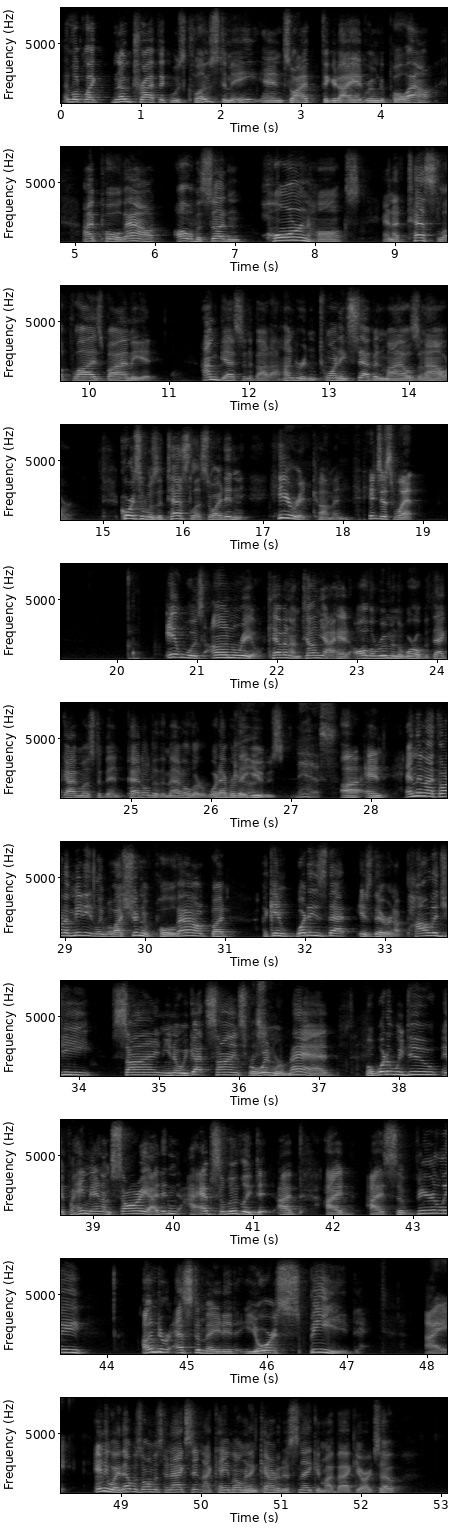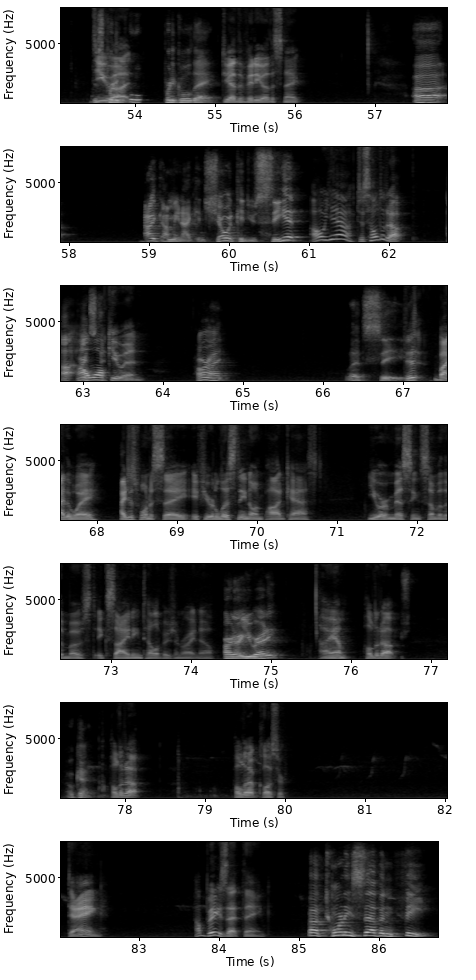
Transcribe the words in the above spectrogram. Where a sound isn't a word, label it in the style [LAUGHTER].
it looked like no traffic was close to me, and so I figured I had room to pull out. I pulled out. All of a sudden, horn honks, and a Tesla flies by me at, I'm guessing, about 127 miles an hour. Of course, it was a Tesla, so I didn't hear it coming. It just went. It was unreal. Kevin, I'm telling you, I had all the room in the world, but that guy must have been pedal to the metal or whatever they use. This. Uh, and and then I thought immediately, well, I shouldn't have pulled out. But again, what is that? Is there an apology sign? You know, we got signs for when we're mad, but what do we do if, hey man, I'm sorry, I didn't, I absolutely did, I I I severely underestimated your speed. I Anyway, that was almost an accident, and I came home and encountered a snake in my backyard. So do it's you pretty uh, cool. Pretty cool day. do you have the video of the snake? Uh, I, I mean, I can show it. Can you see it? Oh yeah, just hold it up. I, I'll so- walk you in. All right. Let's see. This, by the way, I just want to say, if you're listening on podcast, you are missing some of the most exciting television right now. All right, are you ready? I am. Hold it up. Okay. Hold it up. Hold it up closer. Dang. How big is that thing? About 27 feet.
